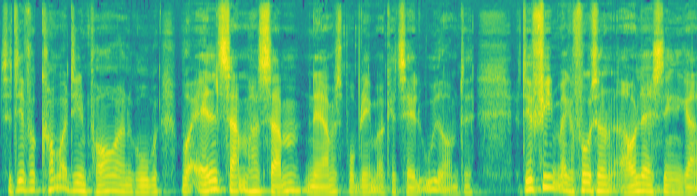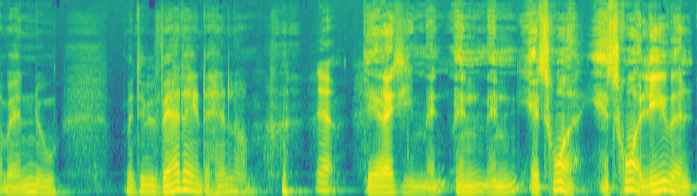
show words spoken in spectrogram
Så derfor kommer de i en pårørendegruppe, hvor alle sammen har samme nærmest problemer og kan tale ud om det. Det er fint, man kan få sådan en aflastning i gang hver anden uge, men det er vel hverdagen, det handler om. Ja. Det er rigtigt, men, men, men jeg, tror, jeg tror alligevel,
